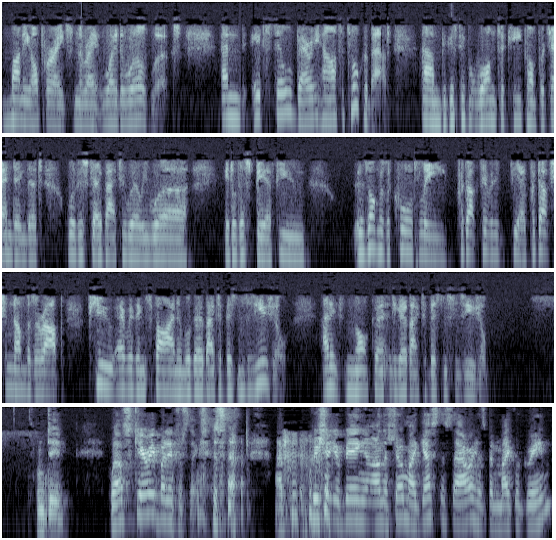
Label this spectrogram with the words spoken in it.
money operates and the way the world works. And it's still very hard to talk about um, because people want to keep on pretending that we'll just go back to where we were. It'll just be a few as long as the quarterly productivity, you know, production numbers are up, pew, everything's fine, and we'll go back to business as usual. And it's not going to go back to business as usual. Indeed. Well, scary but interesting. so, I appreciate your being on the show. My guest this hour has been Michael Green.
